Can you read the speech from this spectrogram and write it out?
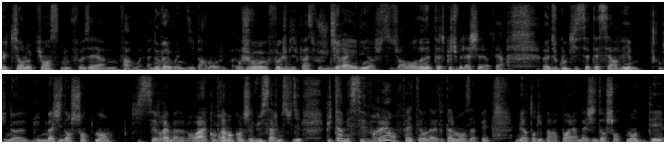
euh, qui en l'occurrence nous faisait, euh, enfin la nouvelle Wendy pardon. Il faut que je m'y fasse ou je dirais à Eileen. Je suis sûr à un moment donné peut-être que je vais lâcher l'affaire. du coup, qui s'était servi d'une magie d'enchantement c'est vrai, bah, voilà, quand, vraiment quand j'ai vu ça, je me suis dit putain, mais c'est vrai en fait, et on avait totalement zappé, bien entendu par rapport à la magie d'enchantement des,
